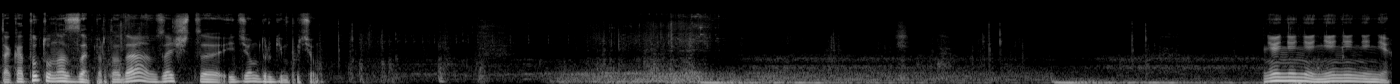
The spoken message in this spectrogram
Так, а тут у нас заперто, да? Значит, э, идем другим путем. Не-не-не-не-не-не-не.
